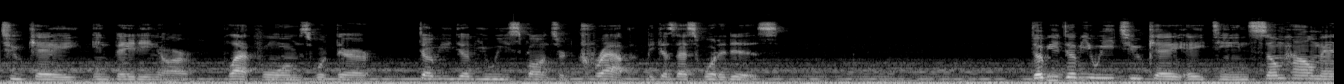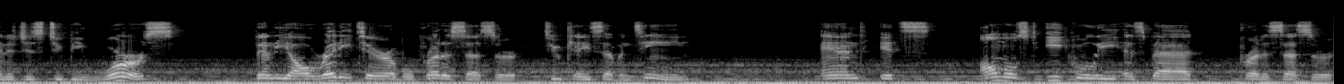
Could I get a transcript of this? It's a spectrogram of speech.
2K invading our platforms with their WWE sponsored crap because that's what it is. WWE 2K18 somehow manages to be worse than the already terrible predecessor 2K17 and its almost equally as bad predecessor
